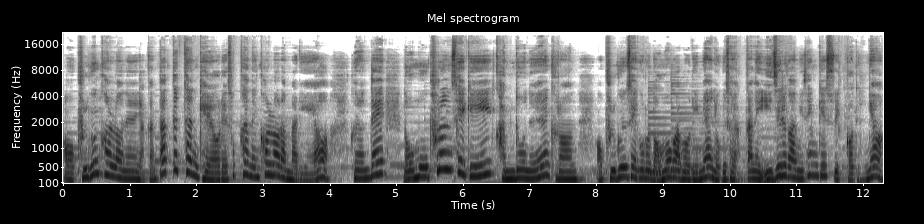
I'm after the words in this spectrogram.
어, 붉은 컬러는 약간 따뜻한 계열에 속하는 컬러란 말이에요. 그런데 너무 푸른색이 감도는 그런 어, 붉은색으로 넘어가 버리면 여기서 약간의 이질감이 생길 수 있거든요.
